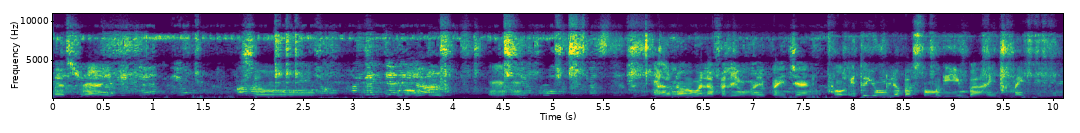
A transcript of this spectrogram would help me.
Lalagyan. Yung So, Ah, nawawala pala yung wifi dyan. Oh, ito yung labas ng magiging bahay ni Maylin.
